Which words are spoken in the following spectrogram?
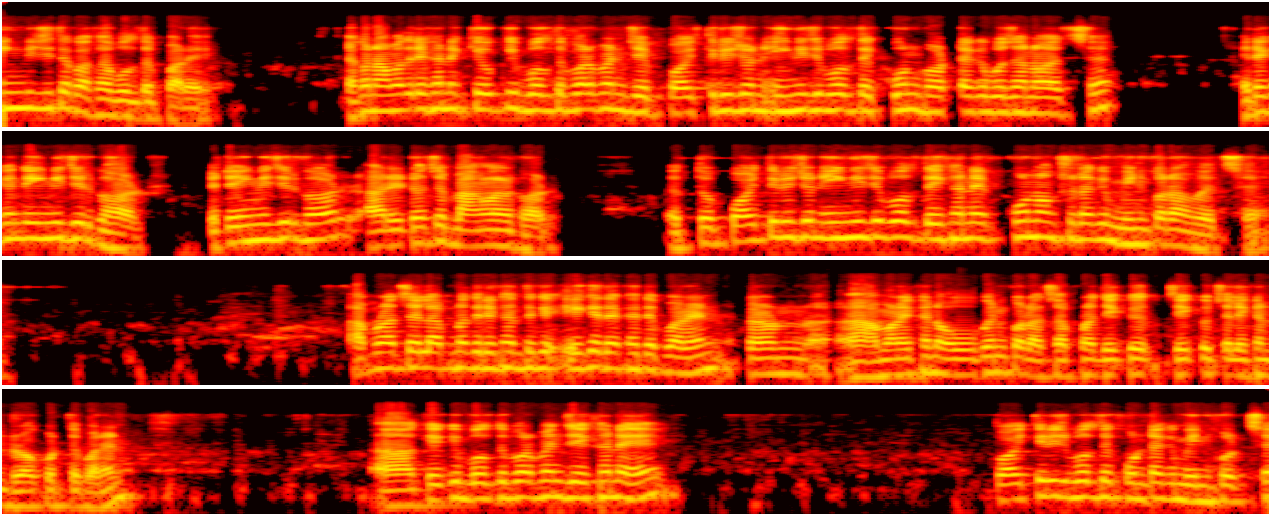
ইংরেজিতে কথা বলতে পারে। এখন আমাদের এখানে কেউ কি বলতে পারবেন যে পঁয়ত্রিশ জন ইংরেজি বলতে কোন ঘরটাকে বোঝানো হচ্ছে? এটা কিন্তু ইংরেজির ঘর। এটা ইংরেজির ঘর আর এটা হচ্ছে বাংলার ঘর। তো পঁয়ত্রিশ জন ইংরেজি বলতে এখানে কোন অংশটাকে মিন করা হয়েছে? আপনারা চাইলে আপনাদের এখান থেকে একে দেখাতে পারেন, কারণ আমার এখানে ওপেন করা আছে। আপনারা যে কেউ চাইলে এখানে ড্র করতে পারেন। কেউ কি বলতে পারবেন যে এখানে পঁয়ত্রিশ বলতে কোনটাকে মিন করছে?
